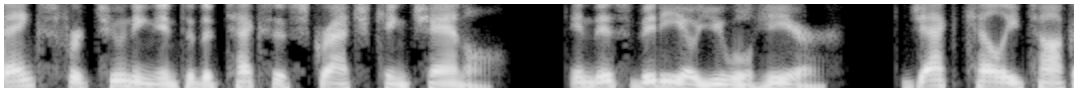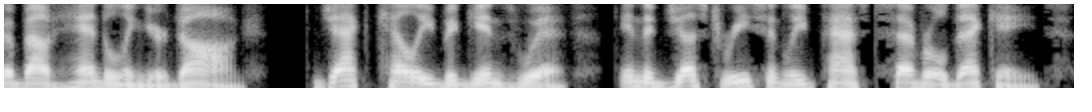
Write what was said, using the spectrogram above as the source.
Thanks for tuning into the Texas Scratch King channel. In this video you will hear Jack Kelly talk about handling your dog. Jack Kelly begins with In the just recently past several decades,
